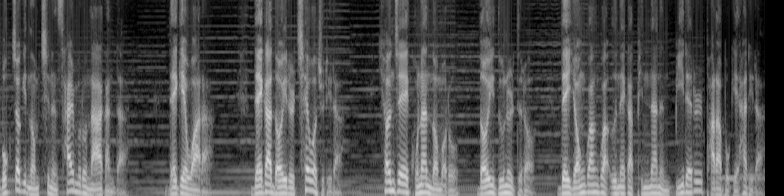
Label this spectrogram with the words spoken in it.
목적이 넘치는 삶으로 나아간다. 내게 와라. 내가 너희를 채워주리라. 현재의 고난 너머로 너희 눈을 들어 내 영광과 은혜가 빛나는 미래를 바라보게 하리라.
